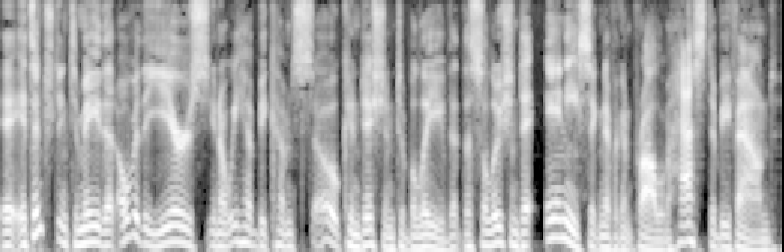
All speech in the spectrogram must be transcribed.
it's interesting to me that over the years, you know, we have become so conditioned to believe that the solution to any significant problem has to be found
